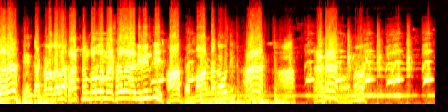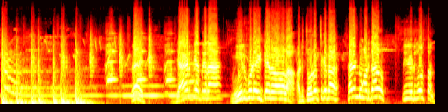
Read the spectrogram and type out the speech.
దొర ఏం కట్టడం దొరా పట్నం దొరల మసాలా అదిరింది. ఆ, బ్రహ్మాండంగా ఉంది. ఆ, జాగ్రత్త ఎత్తగరా మీరు కూడా ఇట్టే రావాలా? అటు చూడొచ్చు కదా. సరే నువ్వు అటు తాగు. నేను ఇటు చూస్తాను.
